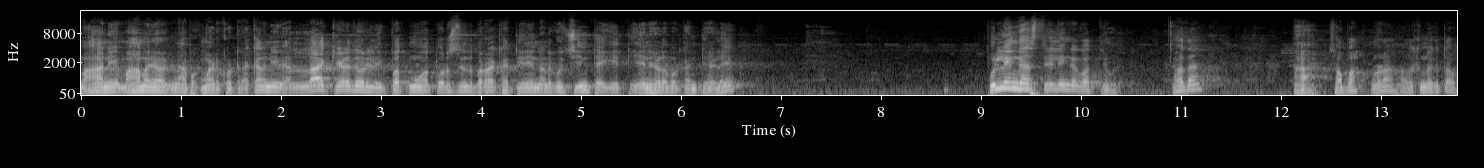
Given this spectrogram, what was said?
ಮಹಾನಿ, ಮಹಾಮನಿಯವ್ರಿಗೆ ಜ್ಞಾಪಕ ಮಾಡಿಕೊಟ್ರೆ. ಯಾಕಂದ್ರೆ ನೀವೆಲ್ಲ ಕೇಳಿದವ್ರು ಇಲ್ಲಿ ಇಪ್ಪತ್ತು ಮೂವತ್ತು ವರ್ಷದಿಂದ ಬರೋಕತ್ತೀನಿ, ನನಗೂ ಚಿಂತೆ ಆಗೈತಿ, ಏನು ಹೇಳ್ಬೇಕಂತೇಳಿ. ಪುಲ್ಲಿಂಗ, ಸ್ತ್ರೀಲಿಂಗ ಗೊತ್ತು ನಿಮಗೆ? ಹೌದಾ? ಹಾಂ, ಸೊಬ್ಬ, ನೋಡ, ಅದಕ್ಕೆ ನಗ್ತಾವ.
